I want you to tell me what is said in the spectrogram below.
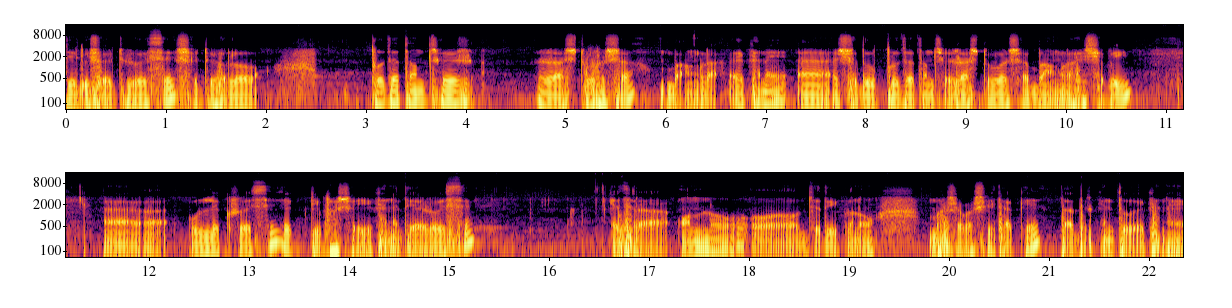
যে বিষয়টি রয়েছে সেটি হলো প্রজাতন্ত্রের রাষ্ট্রভাষা বাংলা। এখানে শুধু প্রজাতন্ত্রের রাষ্ট্রভাষা বাংলা হিসেবেই উল্লেখ রয়েছে, একটি ভাষাই এখানে দেওয়া রয়েছে। এছাড়া অন্য যদি কোনো ভাষাভাষী থাকে, তাদের কিন্তু এখানে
